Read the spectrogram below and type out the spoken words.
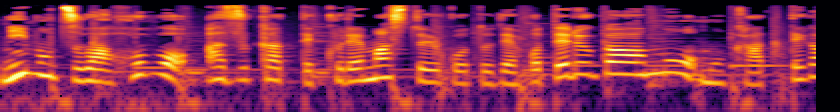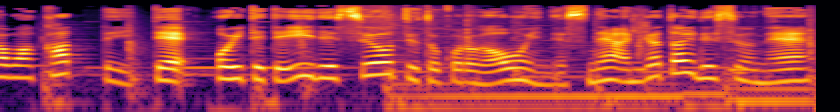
荷物はほぼ預かってくれます。ということでホテル側ももう勝手が分かっていて置いてていいですよっていうところが多いんですね。ありがたいですよね。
